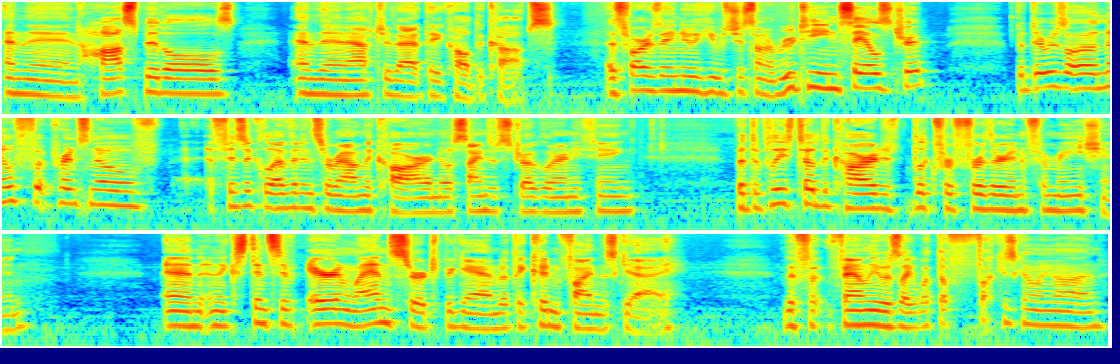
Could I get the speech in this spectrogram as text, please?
and then hospitals, and then after that they called the cops. As far as they knew, he was just on a routine sales trip but there was uh, no footprints, no f- physical evidence around the car, no signs of struggle or anything. But the police towed the car to look for further information, and an extensive air and land search began, but they couldn't find this guy. The f- family was like, "What the fuck is going on?"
